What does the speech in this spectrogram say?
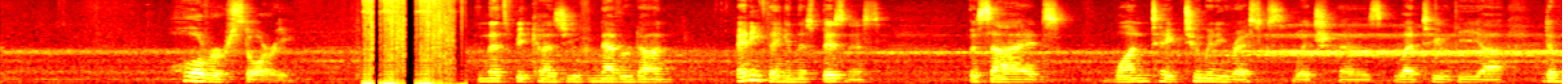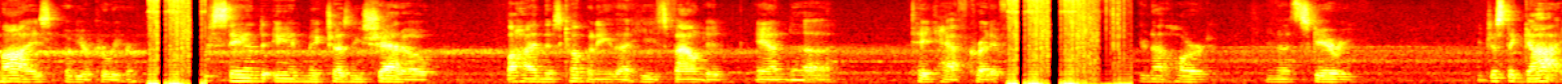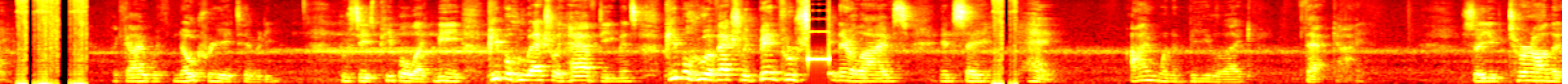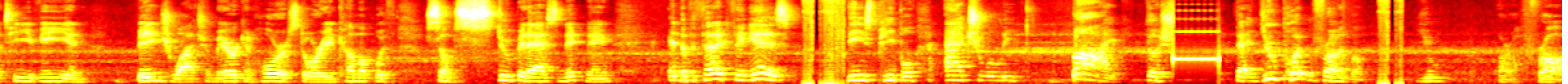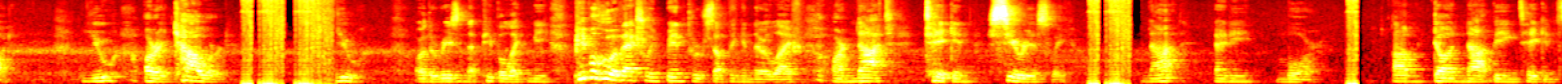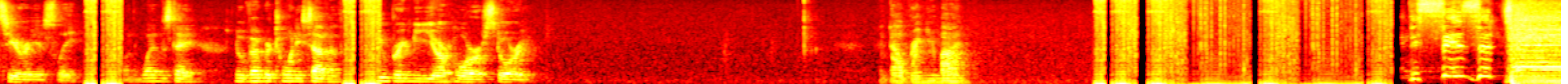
Horror story. And that's because you've never done anything in this business besides one, take too many risks, which has led to the uh, demise of your career. Stand in McChesney's shadow behind this company that he's founded and uh, take half credit. You're not hard. You're not scary. You're just a guy. A guy with no creativity, who sees people like me, people who actually have demons, people who have actually been through in their lives, and say, hey, I want to be like that guy. So you turn on the TV and binge watch American Horror Story and come up with some stupid ass nickname. And the pathetic thing is, these people actually buy the that you put in front of them. You are a fraud. You are a coward. You are the reason that people like me, people who have actually been through something in their life, are not taken seriously. Not anymore. I'm done not being taken seriously. On Wednesday, November 27th, you bring me your horror story. And I'll bring you mine. This is a tale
